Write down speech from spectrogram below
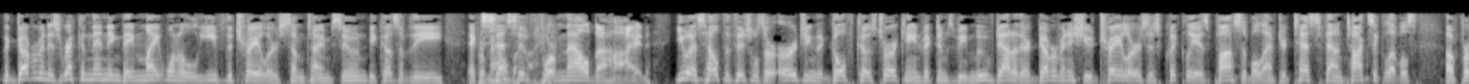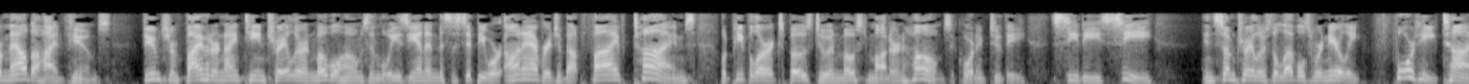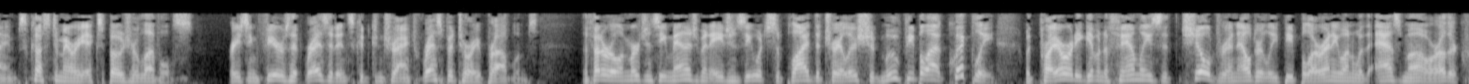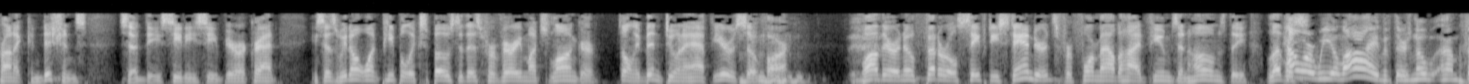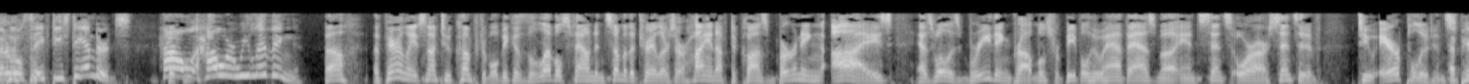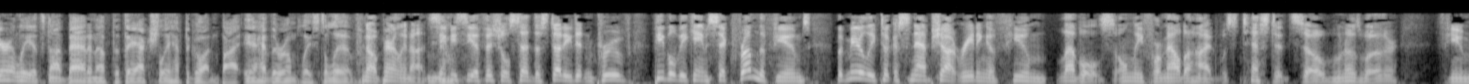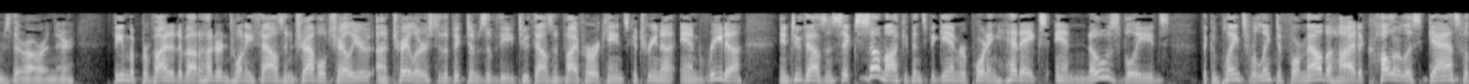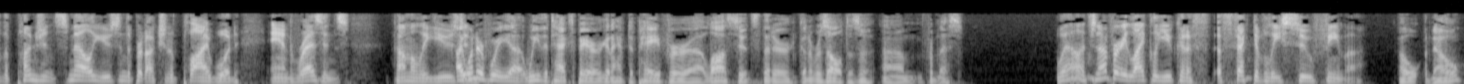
the government is recommending they might want to leave the trailers sometime soon because of the excessive Formaldehyde. formaldehyde. U.S. health officials are urging that Gulf Coast hurricane victims be moved out of their government issued trailers as quickly as possible after tests found toxic levels of formaldehyde fumes. Fumes from 519 trailer and mobile homes in Louisiana and Mississippi were on average about five times what people are exposed to in most modern homes, according to the CDC. In some trailers, the levels were nearly 40 times customary exposure levels, raising fears that residents could contract respiratory problems. The Federal Emergency Management Agency, which supplied the trailers, should move people out quickly, with priority given to families with children, elderly people, or anyone with asthma or other chronic conditions, said the CDC bureaucrat. He says, We don't want people exposed to this for very much longer. It's only been two and a half years so far. While there are no federal safety standards for formaldehyde fumes in homes, the levels. How are we alive if there's no um, federal safety standards? How how are we living? Well, apparently it's not too comfortable because the levels found in some of the trailers are high enough to cause burning eyes as well as breathing problems for people who have asthma and sense or are sensitive to air pollutants. Apparently, it's not bad enough that they actually have to go out and buy have their own place to live. No, apparently not. No. CDC officials said the study didn't prove people became sick from the fumes, but merely took a snapshot reading of fume levels. Only formaldehyde was tested, so who knows what other fumes there are in there. FEMA provided about 120,000 travel trailer, uh, trailers to the victims of the 2005 hurricanes Katrina and Rita. In 2006, some occupants began reporting headaches and nosebleeds. The complaints were linked to formaldehyde, a colorless gas with a pungent smell used in the production of plywood and resins. Commonly used I wonder if we uh, we the taxpayer are going to have to pay for uh, lawsuits that are going to result as a um, from this. Well, it's not very likely you can eff- effectively sue FEMA. Oh no.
